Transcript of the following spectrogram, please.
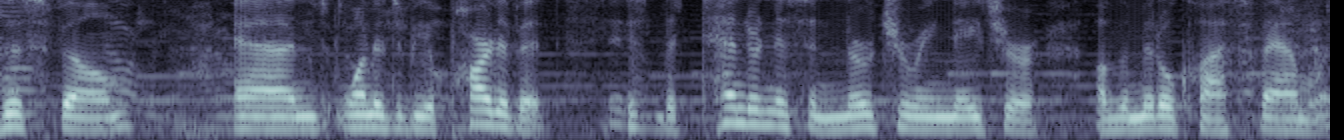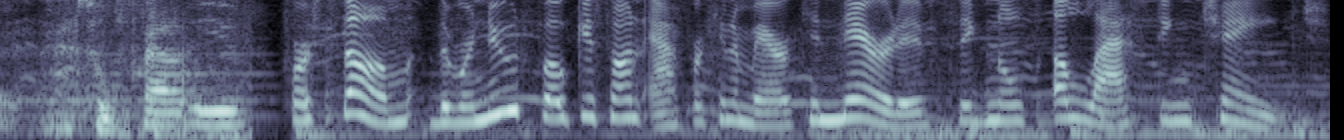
this film and wanted to be a part of it is the tenderness and nurturing nature of the middle class family. I'm so proud of you. For some, the renewed focus on African American narrative signals a lasting change.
